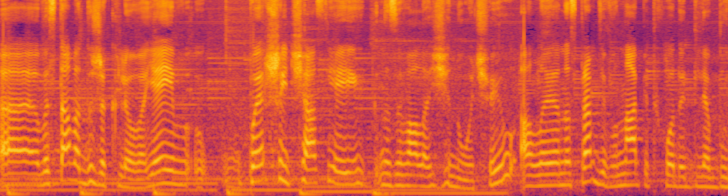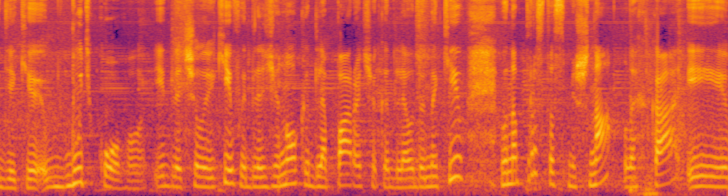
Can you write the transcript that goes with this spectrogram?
Е, вистава дуже кльова. Я її перший час я її називала жіночою, але насправді вона підходить для будь-які будь-кого і для чоловіків, і для жінок, і для парочок, і для одинаків. Вона просто смішна, легка і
